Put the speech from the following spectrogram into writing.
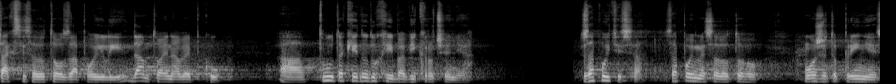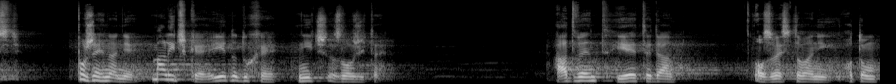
tak ste sa do toho zapojili. Dám to aj na webku. A tu také jednoduché iba vykročenia. Zapojte sa, zapojme sa do toho. Môže to priniesť požehnanie, maličké, jednoduché, nič zložité. Advent je teda o zvestovaní, o tom,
